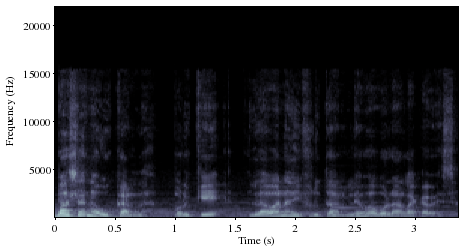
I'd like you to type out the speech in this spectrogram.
Vayan a buscarla, porque la van a disfrutar, les va a volar la cabeza.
